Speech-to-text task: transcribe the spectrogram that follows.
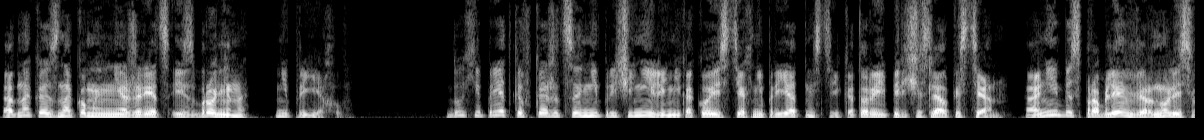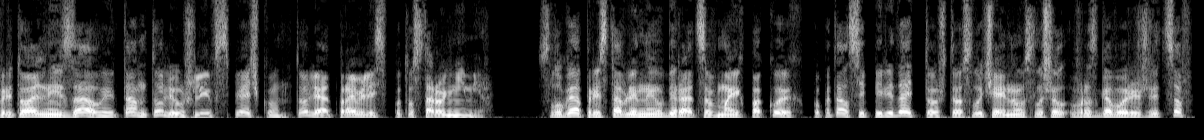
однако знакомый мне жрец из Бронина не приехал. Духи предков, кажется, не причинили никакой из тех неприятностей, которые перечислял Костян. Они без проблем вернулись в ритуальные залы там то ли ушли в спячку, то ли отправились в потусторонний мир. Слуга, приставленный убираться в моих покоях, попытался передать то, что случайно услышал в разговоре жрецов,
